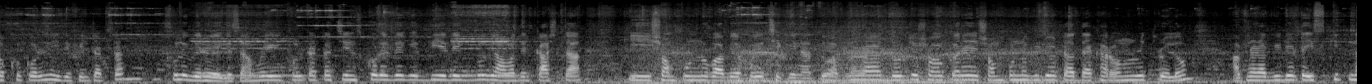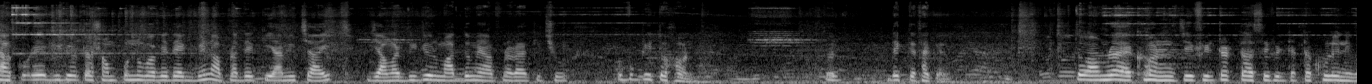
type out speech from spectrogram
লক্ষ্য করেন, এই যে ফিল্টারটা ফুলে বের হয়ে গেছে। আমরা এই ফিল্টারটা চেঞ্জ করে দিয়ে দেখব যে আমাদের কাজটা কি সম্পূর্ণভাবে হয়েছে কি না তো আপনারা ধৈর্য সহকারে সম্পূর্ণ ভিডিওটা দেখার অনুরোধ রইল। আপনারা ভিডিওটা স্কিপ না করে ভিডিওটা সম্পূর্ণভাবে দেখবেন। আপনাদেরকে আমি চাই যে আমার ভিডিওর মাধ্যমে আপনারা কিছু উপকৃত হন। তো দেখতে থাকেন। তো আমরা এখন যে ফিল্টারটা আছে, ফিল্টারটা খুলে নিব।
